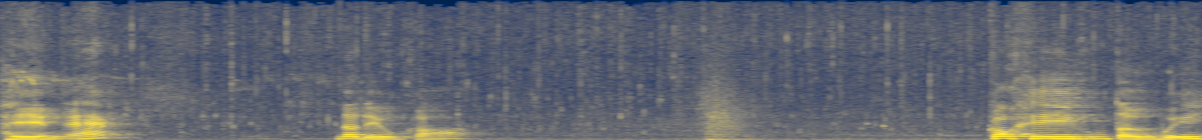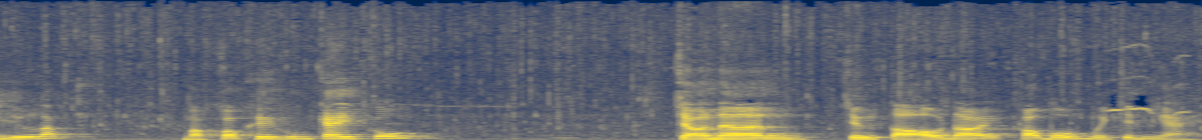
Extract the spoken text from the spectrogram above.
thiện ác nó đều có. Có khi cũng từ bi dữ lắm, mà có khi cũng cay cú. Cho nên chư tổ nói có 49 ngày.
